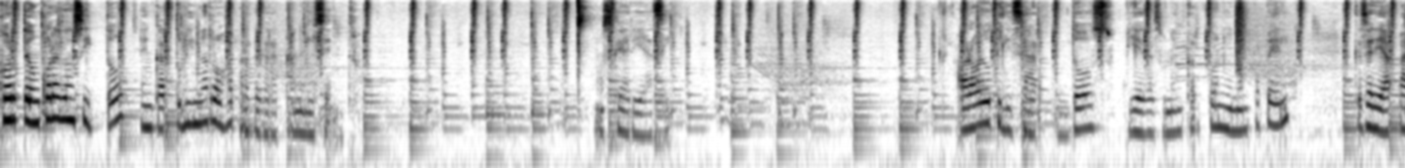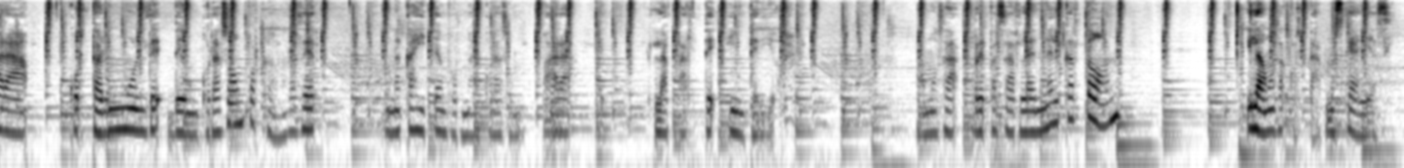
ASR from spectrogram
Corté un corazoncito en cartulina roja para pegar acá en el centro. Nos quedaría así. Ahora voy a utilizar dos piezas, una en cartón y una en papel, que sería para cortar un molde de un corazón, porque vamos a hacer una cajita en forma de corazón para la parte interior. Vamos a repasarla en el cartón y la vamos a cortar, nos quedaría así.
